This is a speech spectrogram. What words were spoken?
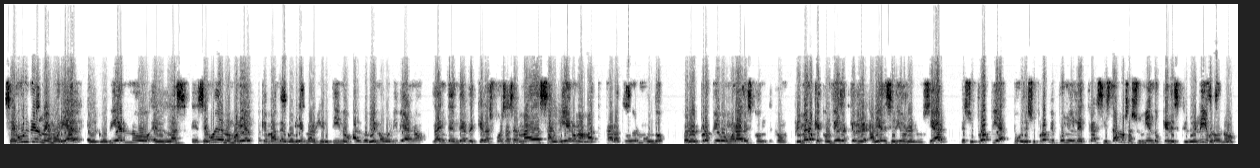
según el memorial, el gobierno, el, las, eh, según el memorial que manda el gobierno argentino al gobierno boliviano, da a entender de que las Fuerzas Armadas salieron a matar a todo el mundo, pero el propio Evo Morales, con, primero que confiesa que él había decidido renunciar de su, propia, de su propio puño y letra, si estamos asumiendo que él escribió el libro, ¿no?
